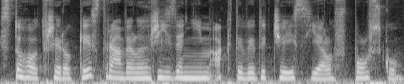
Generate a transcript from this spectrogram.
Z toho tři roky strávil řízením aktivity Chase Yell v Polsku.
